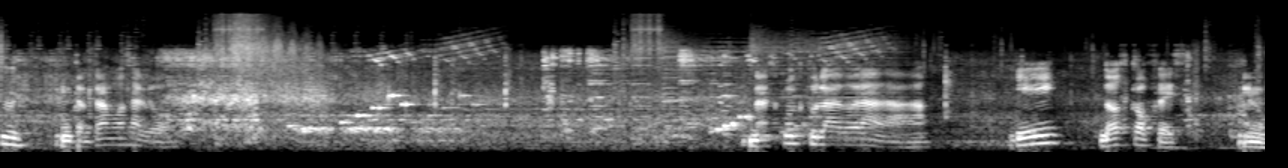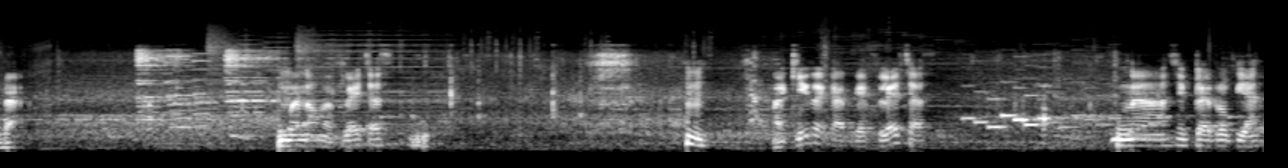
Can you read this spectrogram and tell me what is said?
Encontramos algo. Una escultura dorada y dos cofres en lugar. Manos de flechas. Hmm, aquí recargué flechas una simple rupia.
